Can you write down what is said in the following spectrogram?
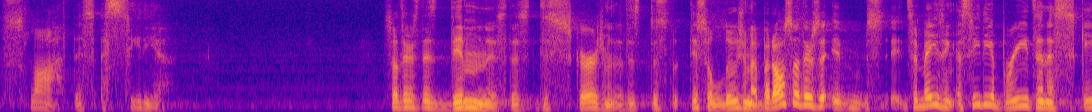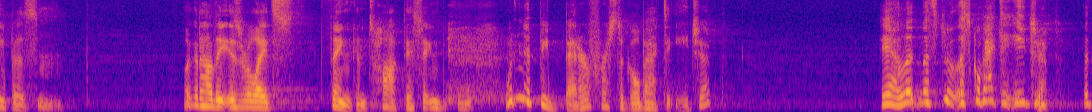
sloth, this acedia. So there's this dimness, this discouragement, this, this disillusionment, but also there's it, it's amazing. Acedia breeds an escapism. Look at how the Israelites think and talk. They're saying, wouldn't it be better for us to go back to Egypt? Yeah, let, us do, let's go back to Egypt. Let,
